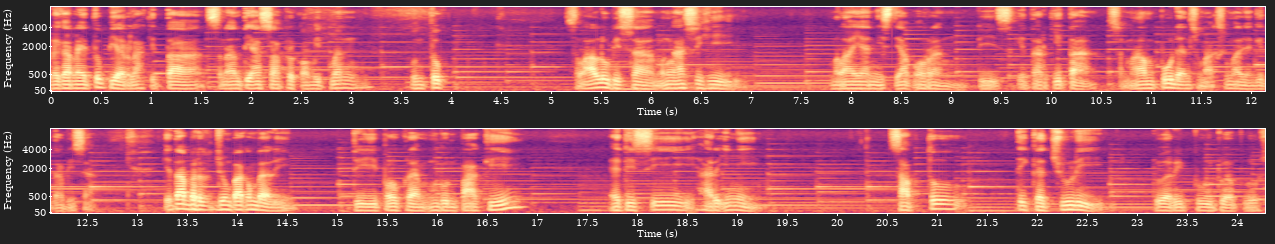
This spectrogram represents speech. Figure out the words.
Oleh karena itu, biarlah kita senantiasa berkomitmen untuk selalu bisa mengasihi, melayani setiap orang di sekitar kita semampu dan semaksimal yang kita bisa. Kita berjumpa kembali di program Embun Pagi edisi hari ini Sabtu 3 Juli 2021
